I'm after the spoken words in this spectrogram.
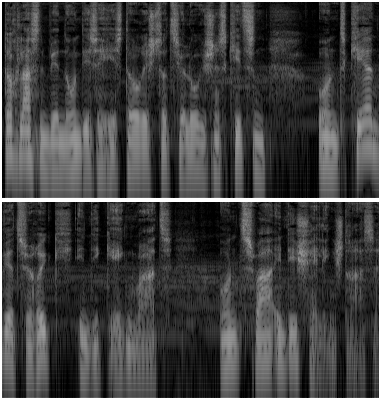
Doch lassen wir nun diese historisch-soziologischen Skizzen und kehren wir zurück in die Gegenwart, und zwar in die Schellingstraße.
